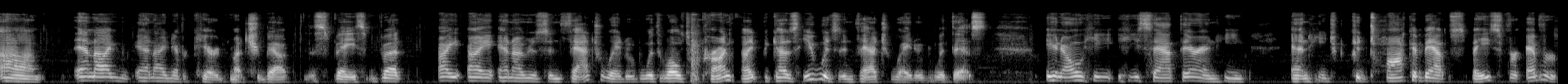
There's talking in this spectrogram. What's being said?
Um, and I and I never cared much about the space, but I, I and I was infatuated with Walter Cronkite because he was infatuated with this. You know, he he sat there and he and he could talk about space forever.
